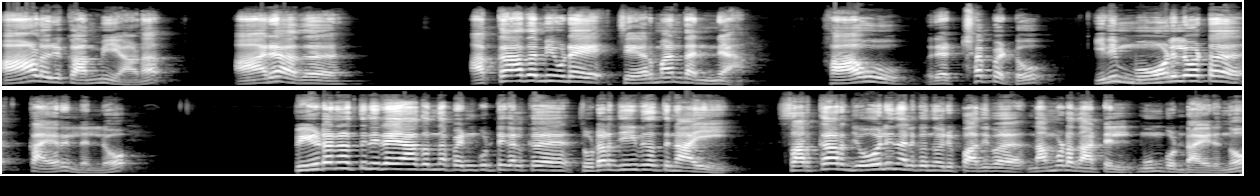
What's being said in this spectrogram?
ആളൊരു കമ്മിയാണ്. ആരാ അത്? അക്കാദമിയുടെ ചെയർമാൻ തന്നെ ഹാവു രക്ഷപ്പെട്ടു. ഇനി മോളിലോട്ട് കയറില്ലല്ലോ. പീഡനത്തിനിരയാകുന്ന പെൺകുട്ടികൾക്ക് തുടർ ജീവിതത്തിനായി സർക്കാർ ജോലി നൽകുന്ന ഒരു പതിവ് നമ്മുടെ നാട്ടിൽ മുമ്പുണ്ടായിരുന്നു.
